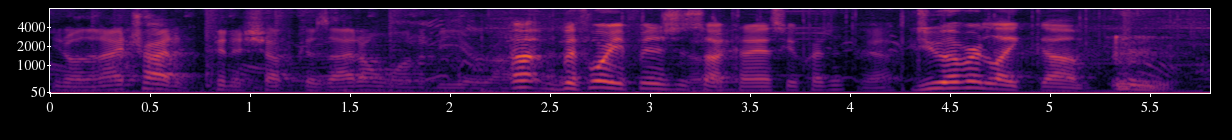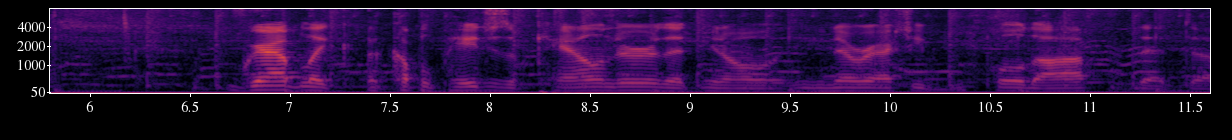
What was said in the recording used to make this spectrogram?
you know, then I try to finish up because I don't want to be around. Uh, before you finish this thought, can I ask you a question? Yeah. Do you ever like um, grab like a couple pages of calendar that you know you never actually pulled off that uh,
